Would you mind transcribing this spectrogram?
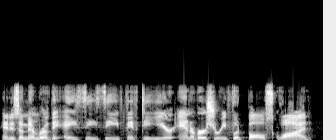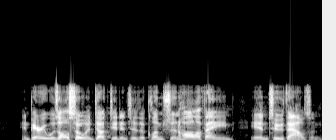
and is a member of the ACC 50 year anniversary football squad. And Perry was also inducted into the Clemson Hall of Fame in 2000.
